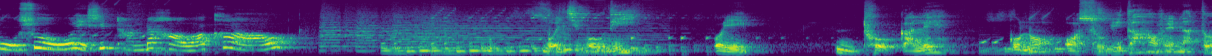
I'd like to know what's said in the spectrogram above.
বসো এসে ঠান্ডা হাওয়া খাও। বলছি বৌদি ওই ঢোকালে কোনো অসুবিধা হবে না তো?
